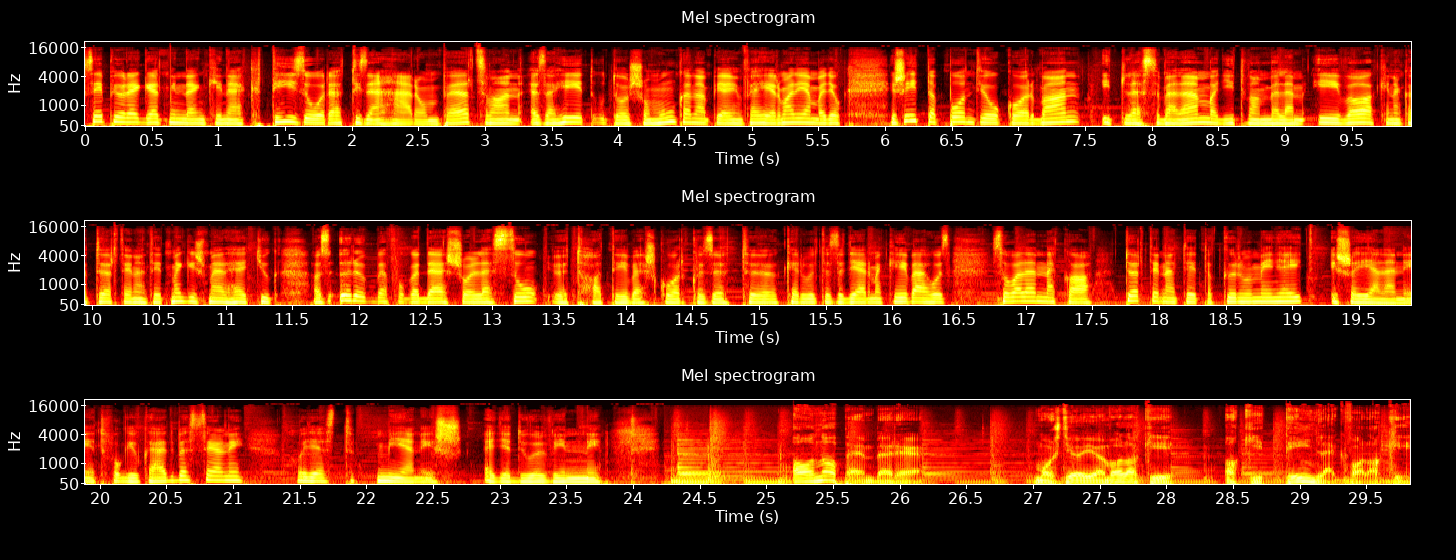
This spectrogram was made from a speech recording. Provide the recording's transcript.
Szép jó reggelt mindenkinek! 10 óra 13 perc van, ez a hét utolsó munkanapja, én Fehér Marian vagyok, és itt a Pont Jókorban, itt lesz velem, vagy itt van velem Éva, akinek a történetét megismerhetjük. Az örökbefogadásról lesz szó, 5-6 éves kor között került ez a gyermek Évához, szóval ennek a történetét, a körülményeit és a jelenét fogjuk átbeszélni, hogy ezt milyen is egyedül vinni. A napembere. Most jöjjön valaki, aki tényleg valaki.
